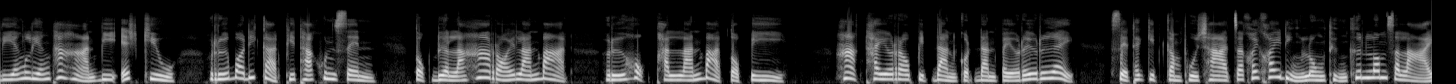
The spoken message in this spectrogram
เลี้ยงเลี้ยงทหาร BHQ หรือบอดี้การ์ดพิทักษ์ฮุนเซน ตกเดือนละ 500 ล้านบาท หรือ 6,000 ล้านบาทต่อปี หากไทยเราปิดด่านกดดันไปเรื่อยๆ เศรษฐกิจกัมพูชาจะค่อยๆ ดิ่งลงถึงขึ้นล่มสลาย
